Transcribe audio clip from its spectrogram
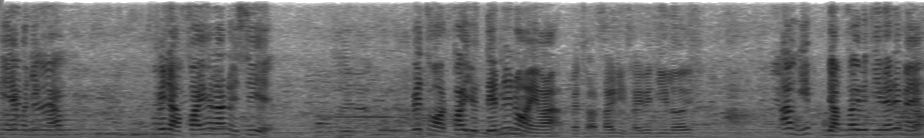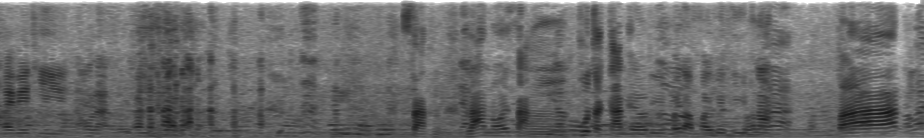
พี่เอกสวัสดีครับ ไปดับไฟให้ร้านหน่อยสิ ไปถอดไฟอยู่เต็นท์ให้หน่อยว่ะไปถอดไฟดิไฟเวทีเลยเอางี้ดับไฟไปทีเลยได้ไหมไฟเวทีเอาล่ะสั่งร้านน้อยสั่งผู้จัดการเอลดีไปดับไฟเวทีพะนะบาสเพราะว่า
